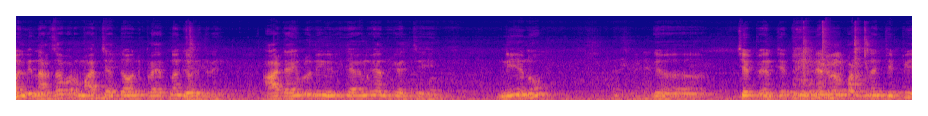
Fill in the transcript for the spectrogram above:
మళ్ళీ నరసాపురం మార్చేద్దామని ప్రయత్నం జరుగుతున్నాయి. ఆ టైంలో నేను జగన్ గారిని కలిసి నేను చెప్పాను చెప్పి ఎన్ని ఎకరాలు పడుతుందని చెప్పి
